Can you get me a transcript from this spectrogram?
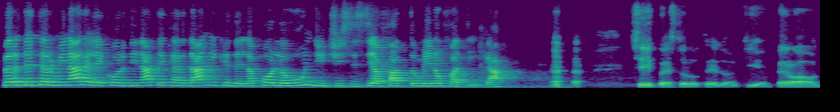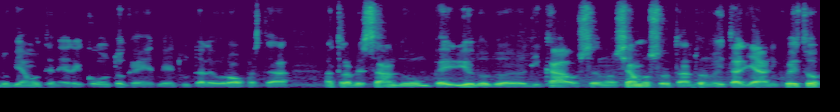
per determinare le coordinate cardaniche dell'Apollo 11 si sia fatto meno fatica. sì, questo lo credo anch'io, però dobbiamo tenere conto che tutta l'Europa sta attraversando un periodo di caos, non siamo soltanto noi italiani. Questo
